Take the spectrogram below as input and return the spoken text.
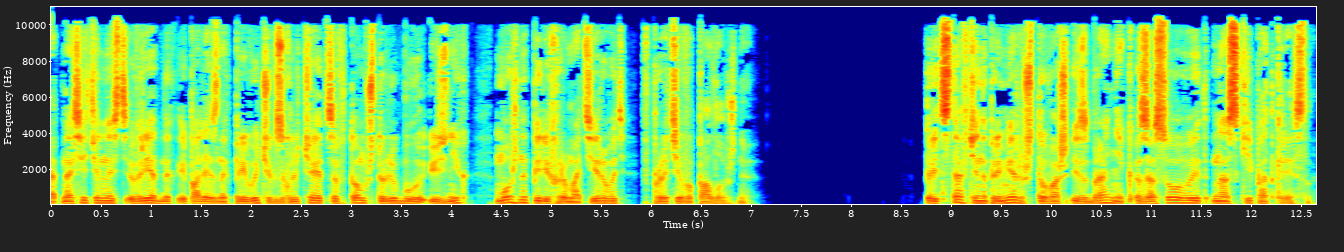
Относительность вредных и полезных привычек заключается в том, что любую из них можно переформатировать в противоположную. Представьте, например, что ваш избранник засовывает носки под кресло.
